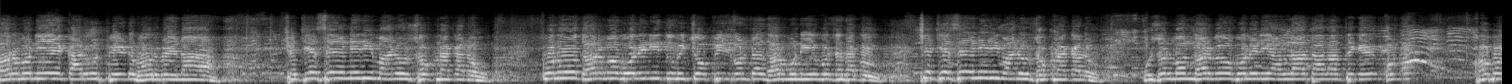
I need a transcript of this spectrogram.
ধর্ম নিয়ে কারুর পেট ভরবে না। সে যে শ্রেণীরই মানুষ হোক না কেন কোনো ধর্ম বলিনি, তুমি চব্বিশ ঘণ্টা ধর্ম নিয়ে বসে থাকো। সে যে শ্রেণীরই মানুষ হোক না কেন, মুসলমান ধর্মেও বলিনি, আল্লাহ তাআলা থেকে কোনো খবর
